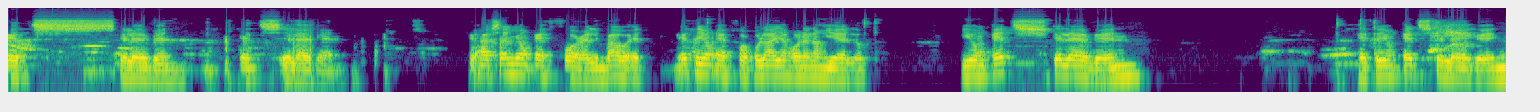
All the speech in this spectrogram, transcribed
H11 H11 Kaya asan yung F4? Halimbawa, ito yung F4, kulayan ko na ng yellow. Yung H11, ito yung H11,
